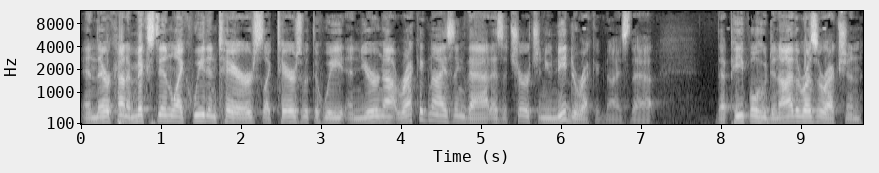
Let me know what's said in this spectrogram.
and they're kind of mixed in like wheat and tares, like tares with the wheat, and you're not recognizing that as a church, and you need to recognize that. That people who deny the resurrection,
